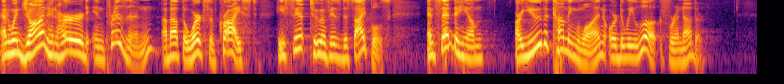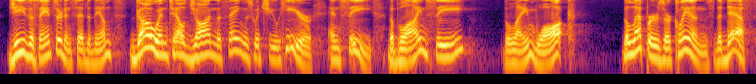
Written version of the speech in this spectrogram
And when John had heard in prison about the works of Christ, he sent two of his disciples and said to him, Are you the coming one, or do we look for another? Jesus answered and said to them, Go and tell John the things which you hear and see. The blind see, the lame walk, the lepers are cleansed, the deaf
